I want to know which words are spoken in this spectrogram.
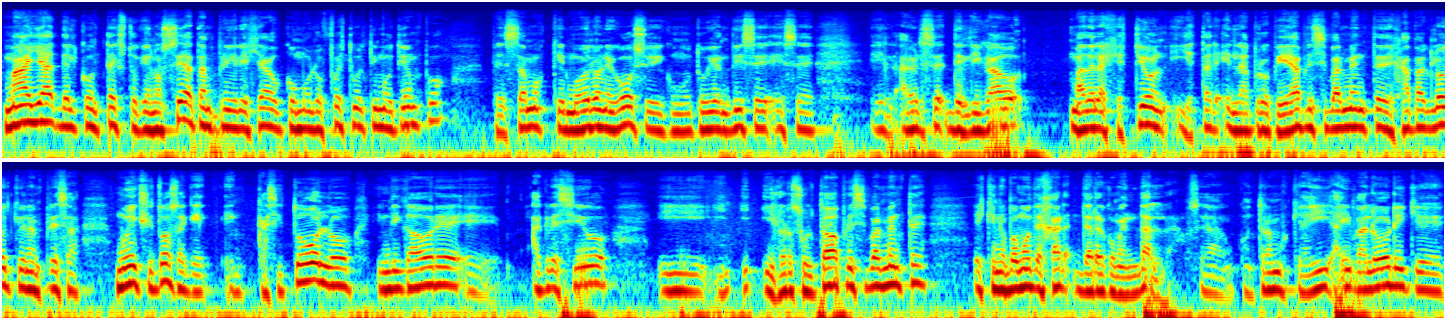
más allá del contexto que no sea tan privilegiado como lo fue este último tiempo, pensamos que el modelo de negocio y como tú bien dices, ese, el haberse desligado más de la gestión y estar en la propiedad principalmente de Hapag-Lloyd, que es una empresa muy exitosa, que en casi todos los indicadores eh, ha crecido y, los resultados principalmente es que no podemos dejar de recomendarla. O sea, encontramos que ahí hay valor y que,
